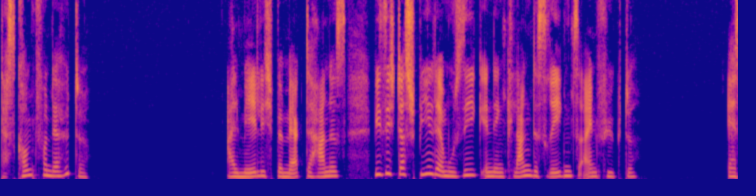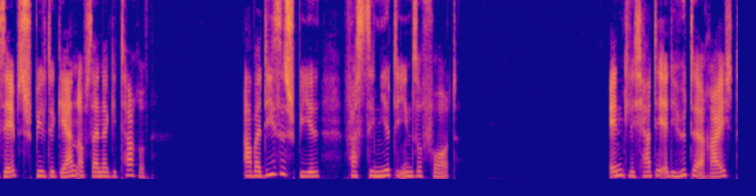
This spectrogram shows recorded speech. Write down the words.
Das kommt von der Hütte. Allmählich bemerkte Hannes, wie sich das Spiel der Musik in den Klang des Regens einfügte. Er selbst spielte gern auf seiner Gitarre. Aber dieses Spiel faszinierte ihn sofort. Endlich hatte er die Hütte erreicht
